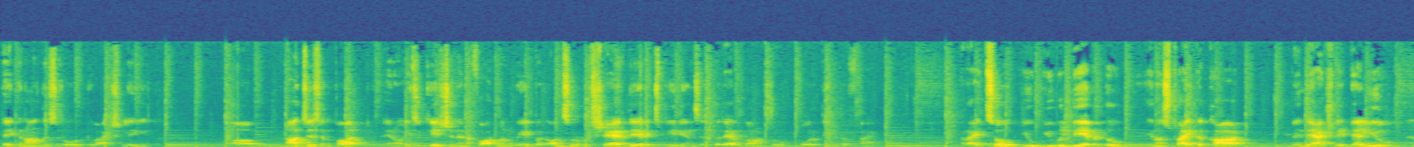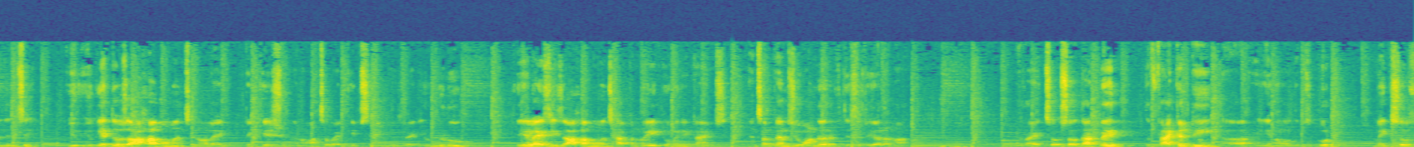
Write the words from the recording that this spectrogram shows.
taken on this role to actually um, not just impart you know education in a formal way, but also to share their experiences that they have gone through over a period of time, right? So you you will be able to you know strike a chord when they actually tell you, and then say you, you get those aha moments, you know, like Pinkesh, you know, once a while keep saying this, right? You, you do realize these aha moments happen way too many times, and sometimes you wonder if this is real or not right? So, so that way the faculty, uh, you know, there's a good mix of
